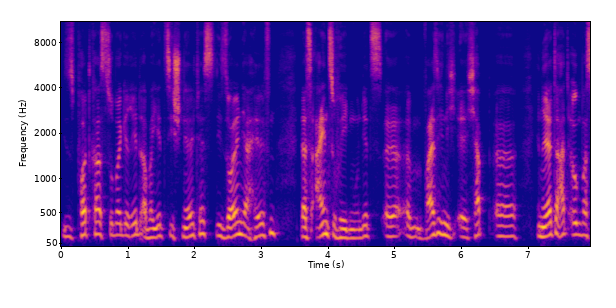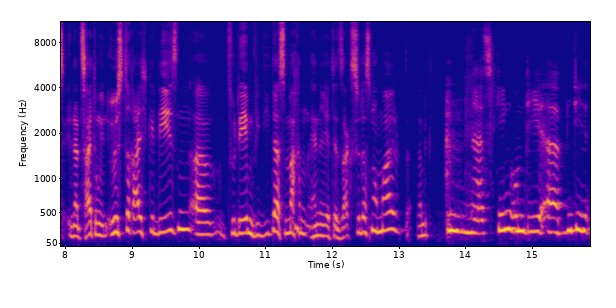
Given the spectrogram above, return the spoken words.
dieses Podcasts drüber geredet, aber jetzt die Schnelltests, die sollen ja helfen, das einzuhegen. Und jetzt äh, äh, weiß ich nicht, ich habe, äh, Henriette hat irgendwas in der Zeitung in Österreich gelesen, äh, zu dem, wie die das machen. Henriette, sagst du das nochmal? Es ging um die, äh, wie die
